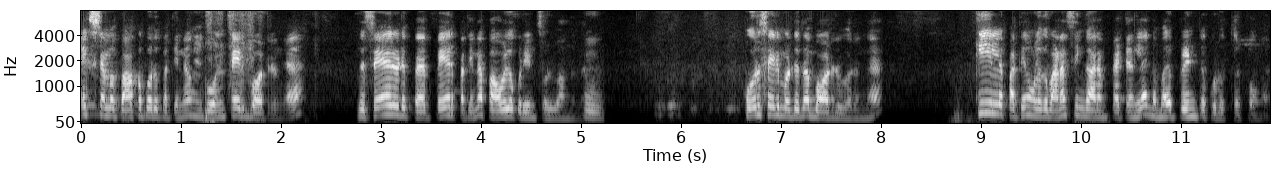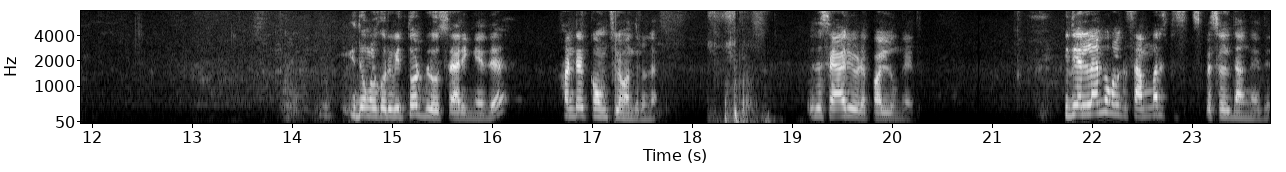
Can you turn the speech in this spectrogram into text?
நெக்ஸ்ட் நம்ம பார்க்க போகிறது பார்த்தீங்கன்னா உங்களுக்கு ஒன் சைடு பார்டருங்க இந்த சேரோட பேர் பார்த்தீங்கன்னா பவளக்குடின்னு சொல்லுவாங்க. ஒரு சைடு மட்டும் தான் பார்டர் வருங்க. கீழே பார்த்தீங்கன்னா உங்களுக்கு வனசிங்காரம் பேட்டர்ல இந்த மாதிரி பிரிண்ட் கொடுத்துருப்போங்க இது உங்களுக்கு ஒரு வித்தவுட் ப்ளூ சாரிங்க இது. ஹண்ட்ரட் கவுண்ட்ஸில் வந்துருங்க. இது சாரியோட பல்லுங்க இது. இது எல்லாமே உங்களுக்கு சம்மர் ஸ்பெஷல் தாங்க இது.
